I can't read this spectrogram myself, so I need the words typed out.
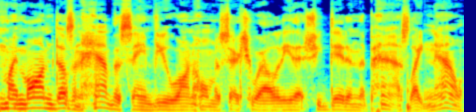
my mom doesn't have the same view on homosexuality that she did in the past. Like now,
